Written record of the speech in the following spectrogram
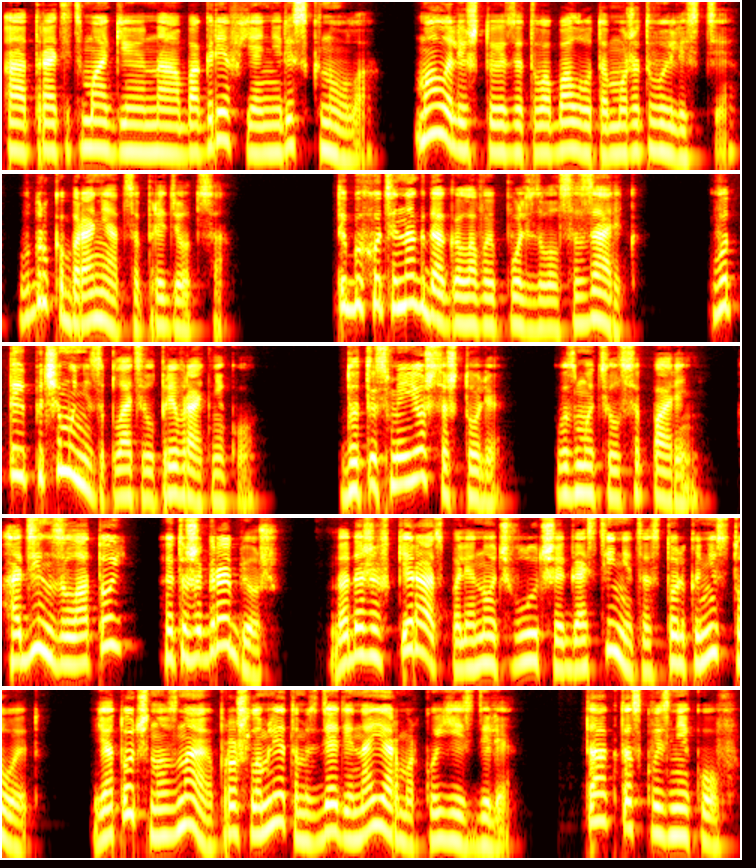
а тратить магию на обогрев я не рискнула. Мало ли, что из этого болота может вылезти. Вдруг обороняться придется. Ты бы хоть иногда головой пользовался, Зарик. Вот ты почему не заплатил привратнику? Да ты смеешься, что ли? Возмутился парень. Один золотой? Это же грабеж. Да даже в Кирасполе ночь в лучшей гостинице столько не стоит. Я точно знаю, прошлым летом с дядей на ярмарку ездили. Так-то сквозняков.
